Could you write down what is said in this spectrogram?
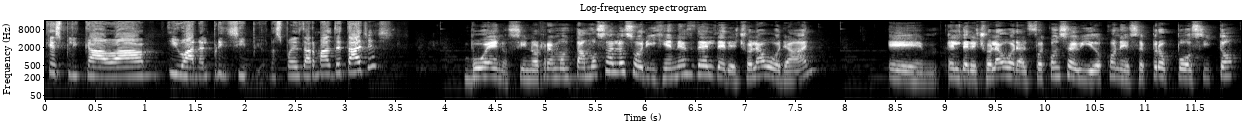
que explicaba Iván al principio. ¿Nos puedes dar más detalles? Bueno, si nos remontamos a los orígenes del derecho laboral, eh, el derecho laboral fue concebido con ese propósito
